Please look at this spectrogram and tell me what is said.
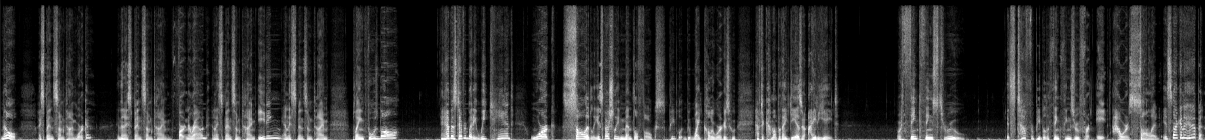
No. I spend some time working, and then I spend some time farting around, and I spend some time eating, and I spend some time playing foosball. It happens to everybody. We can't work solidly, especially mental folks, people, white collar workers who have to come up with ideas or ideate or think things through. It's tough for people to think things through for eight hours solid. It's not going to happen.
